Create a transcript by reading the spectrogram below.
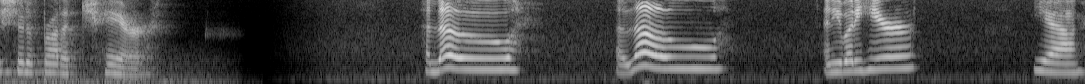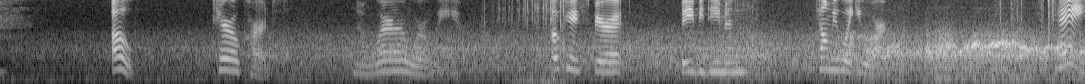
should have brought a chair. Hello? Hello? Anybody here? Yeah. Oh, tarot cards. Now, where were we? Okay, spirit, baby demon, tell me what you are. Hey!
